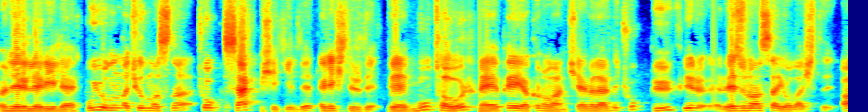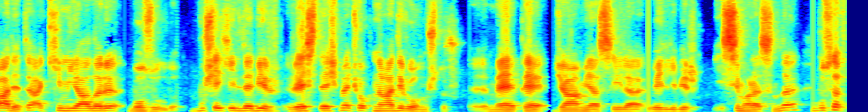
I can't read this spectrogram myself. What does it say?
önerileriyle bu yolun açılmasına çok sert bir şekilde eleştirdi. Ve bu tavır MHP'ye yakın olan çevrelerde çok büyük bir rezonansa yol açtı. Adeta kimyaları bozuldu. Bu şekilde bir restleşme çok nadir olmuştur. E, MHP camiasıyla belli bir isim arasında. Bu sefer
